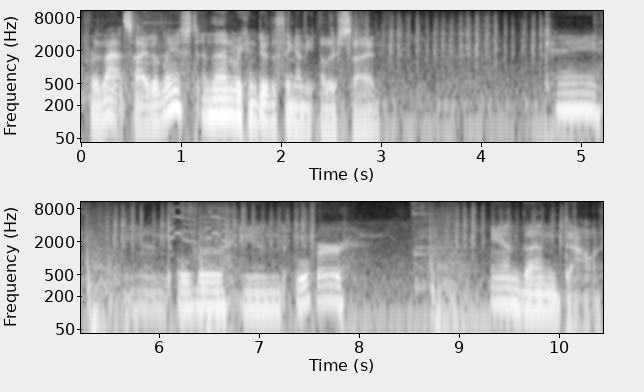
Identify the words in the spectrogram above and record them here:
For that side, at least. And then we can do the thing on the other side. Okay, and over, and over, and then down.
